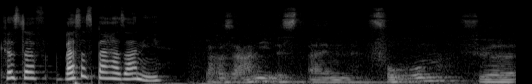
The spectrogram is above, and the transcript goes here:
Christoph, was ist Barazani? Barazani ist ein Forum für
